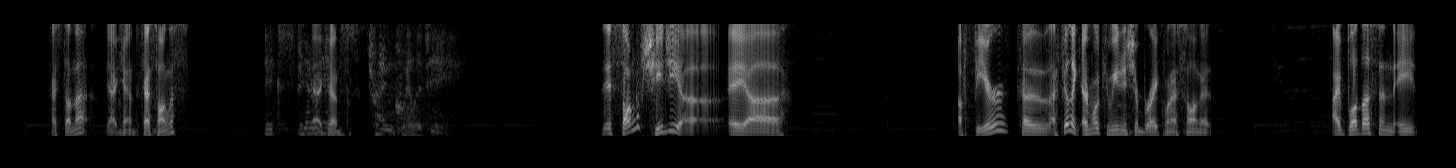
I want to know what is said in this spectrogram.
Can I stun that? Yeah, I can. Can I song this? Experience yeah, I can. Tranquility. Is Song of Chi-Ji a a, uh, a fear? Because I feel like Emerald Communion should break when I song it. I have Bloodlust in 8.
